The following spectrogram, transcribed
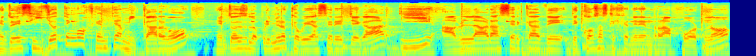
Entonces, si yo tengo gente a mi cargo, entonces lo primero que voy a hacer es llegar y hablar acerca de, de cosas que generen rapport, ¿no?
